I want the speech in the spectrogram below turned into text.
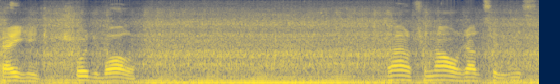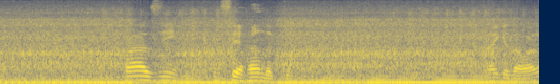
Tá aí, gente, show de bola. Ah, no final já do serviço. Quase encerrando aqui. Ai, que da hora.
